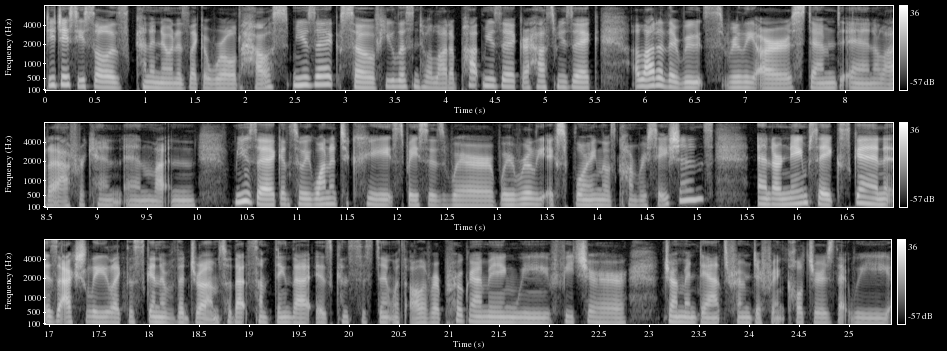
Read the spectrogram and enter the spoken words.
DJ Cecil is kind of known as like a world house music. So if you listen to a lot of pop music or house music, a lot of the roots really are stemmed in a lot of African and Latin music. And so we wanted to create spaces where we're really exploring those conversations. And our namesake skin is actually like the skin of the drum. So that's something that is consistent with all of our programming. We feature drum and dance from different cultures that we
